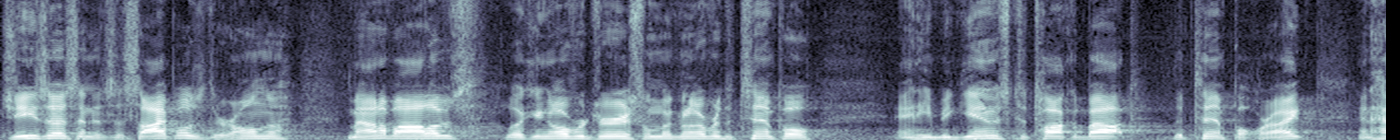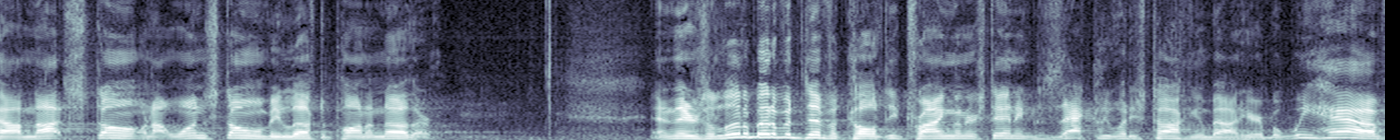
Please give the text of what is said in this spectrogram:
Jesus and his disciples, they're on the Mount of Olives, looking over Jerusalem, looking over the temple, and he begins to talk about the temple, right? And how not stone, not one stone will be left upon another. And there's a little bit of a difficulty trying to understand exactly what he's talking about here. But we have,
